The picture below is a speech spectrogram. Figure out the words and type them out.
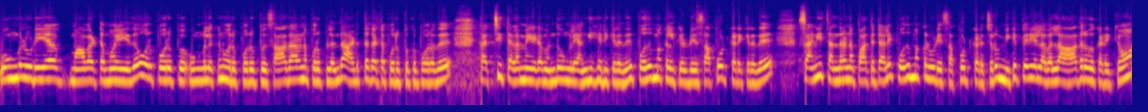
உங்களுடைய மாவட்டமோ ஏதோ ஒரு பொறுப்பு உங்களுக்குன்னு ஒரு பொறுப்பு சாதாரண பொறுப்புலேருந்து அடுத்த கட்ட பொறுப்புக்கு போகிறது கட்சி தலைமையிடம் வந்து உங்களை அங்கீகரிக்கிறது பொதுமக்களுடைய சப்போர்ட் கிடைக்கிறது. சனி சந்திரனை பார்த்துட்டாலே பொதுமக்களுடைய சப்போர்ட் கிடைச்சிரும். மிகப்பெரிய லெவலில் ஆதரவு கிடைக்கும்.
